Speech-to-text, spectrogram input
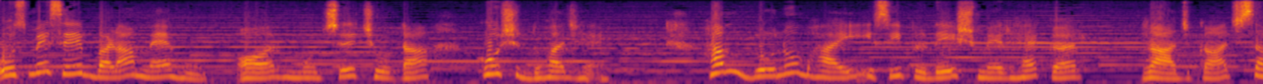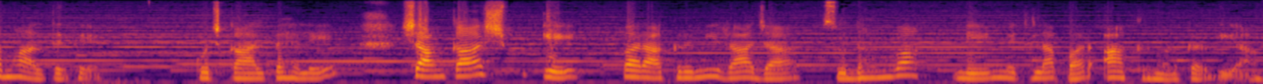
उसमें से बड़ा मैं हूँ और मुझसे छोटा कुश ध्वज है। हम दोनों भाई इसी प्रदेश में रहकर राजकाज संभालते थे। कुछ काल पहले शांकाश के पराक्रमी राजा सुधमवा ने मिथिला पर आक्रमण कर दिया।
